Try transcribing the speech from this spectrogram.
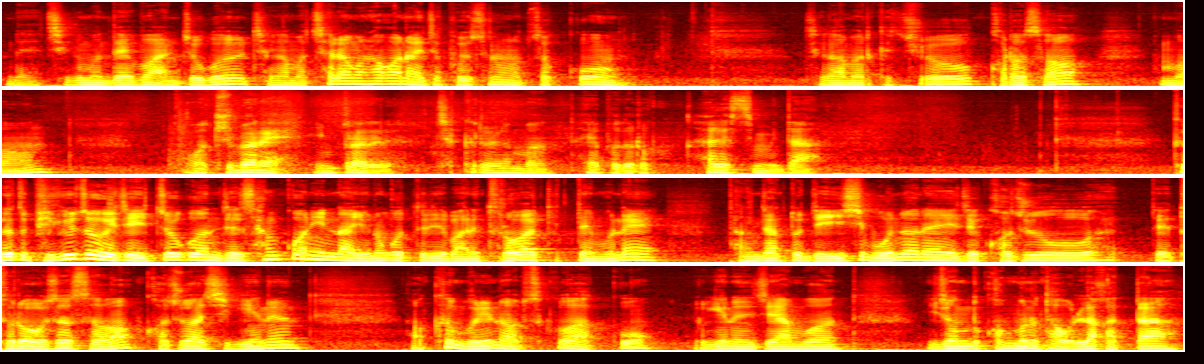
네, 지금은 내부 안쪽을 제가 뭐 촬영을 하거나 이제 볼 수는 없었고 제가 한번 이렇게 쭉 걸어서 한번 어, 주변의 인프라를 체크를 한번 해보도록 하겠습니다. 그래도 비교적 이제 이쪽은 이제 상권이나 이런 것들이 많이 들어와 있기 때문에 당장 또 이제 25년에 이제 거주 네, 들어오셔서 거주하시기에는 어, 큰 무리는 없을 것 같고 여기는 이제 한번 이 정도 건물은 다 올라갔다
